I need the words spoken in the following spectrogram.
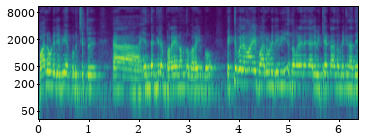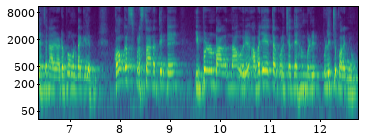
പാലോട് രവിയെ കുറിച്ചിട്ട് എന്തെങ്കിലും പറയണം എന്ന് പറയുമ്പോൾ വ്യക്തിപരമായി പാലോട് രവി എന്ന് പറയുന്ന ഞാൻ രവിച്ചേട്ട വിളിക്കുന്ന അദ്ദേഹത്തിന് അടുപ്പമുണ്ടെങ്കിലും കോൺഗ്രസ് പ്രസ്ഥാനത്തിന്റെ ഇപ്പോഴുണ്ടാകുന്ന ഒരു അപജയത്തെക്കുറിച്ച് അദ്ദേഹം വിളി വിളിച്ചു പറഞ്ഞു.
